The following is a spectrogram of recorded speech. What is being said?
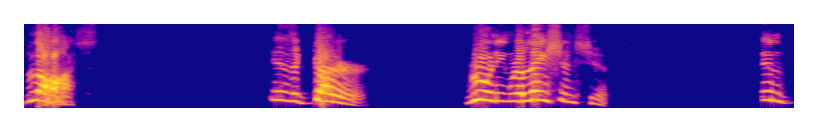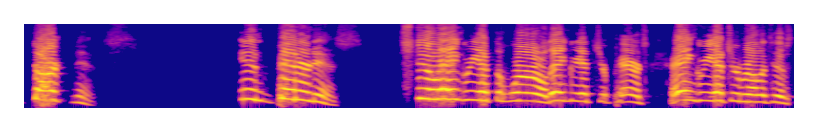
Lost. In the gutter, ruining relationships, in darkness, in bitterness, still angry at the world, angry at your parents, angry at your relatives,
